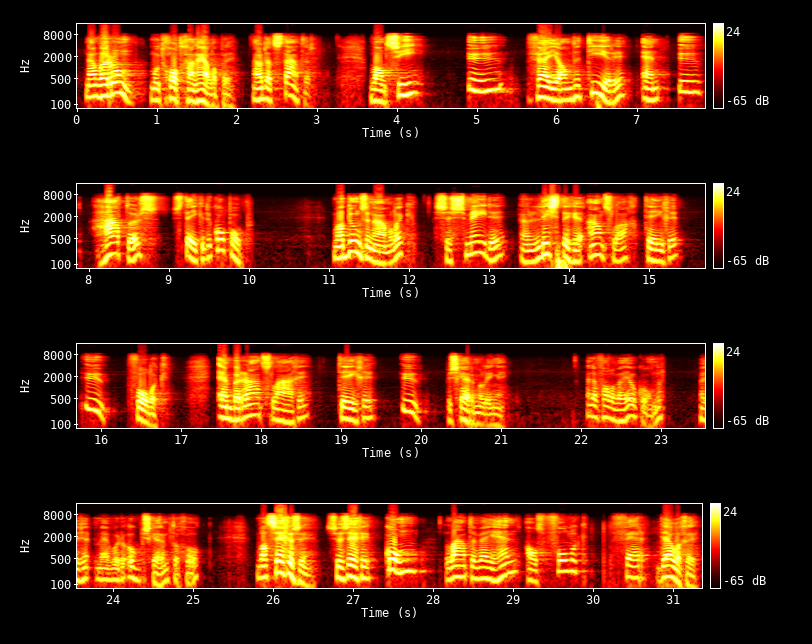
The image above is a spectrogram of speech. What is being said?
Nou, waarom moet God gaan helpen? Nou, dat staat er. Want zie, u vijanden tieren en u haters steken de kop op. Wat doen ze namelijk? Ze smeden een listige aanslag tegen uw volk en beraadslagen tegen uw beschermelingen. En daar vallen wij ook onder. Wij, worden ook beschermd door God. Wat zeggen ze? Ze zeggen, kom, laten wij hen als volk verdelgen,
